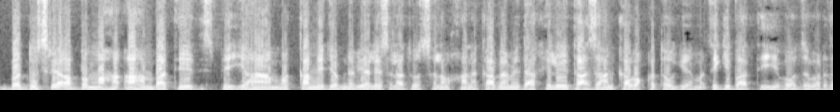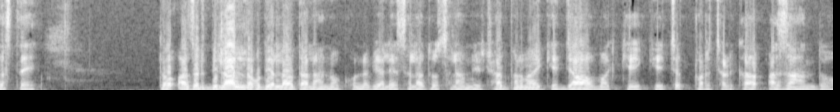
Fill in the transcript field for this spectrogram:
दूसरे अब अहम बात इसमें यहाँ मक्का में जब नबी सलाम खान काबा में दाखिल हुए तो अजान का वक़्त हो गया। मज़े की बात ये बहुत ज़बरदस्त है। तो अज़र बिलाल रदी अल्लाह तु को नबी सलाम ने इर्शाद फरमाया कि जाओ मक्के के छत पर चढ़कर अजान दो।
